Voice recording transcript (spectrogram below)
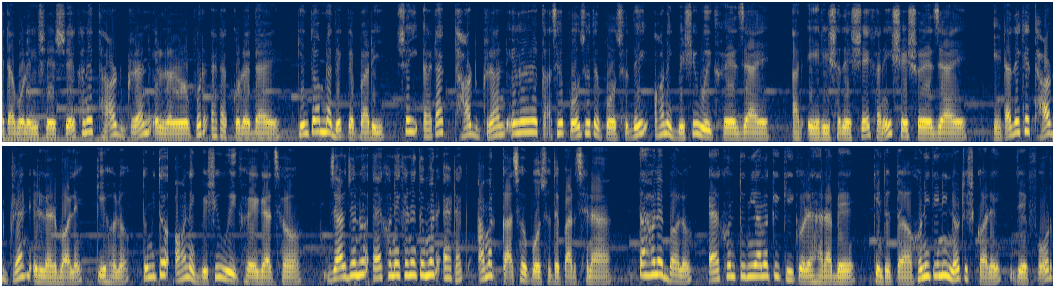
এটা বলেই সে সেখানে থার্ড গ্র্যান্ড এল্ডারের উপর অ্যাটাক করে দেয়। কিন্তু আমরা দেখতে পারি, সেই অ্যাটাক থার্ড গ্র্যান্ড এল্ডারের কাছে পৌঁছতে পৌঁছতেই অনেক বেশি উইক হয়ে যায়। আর এরই সাথে সেখানেই শেষ হয়ে যায়। এটা দেখে থার্ড গ্র্যান্ড এল্ডার বলে, কি হলো? তুমি তো অনেক বেশি উইক হয়ে গেছো। যার জন্য এখন এখানে তোমার অ্যাটাক আমার কাছেও পৌঁছতে পারছে না। তাহলে বলো, এখন তুমি আমাকে কি করে হারাবে? কিন্তু তখনই তিনি নোটিশ করে যে ফোর্থ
